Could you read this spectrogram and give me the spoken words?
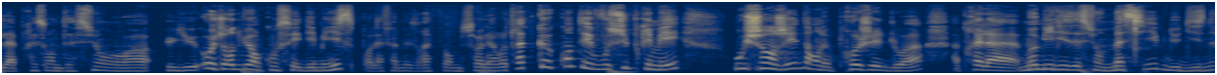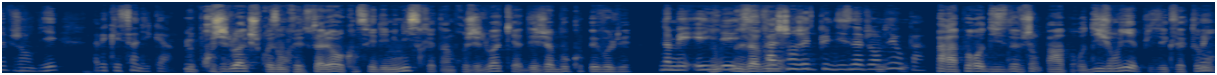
La présentation aura lieu aujourd'hui en Conseil des ministres pour la fameuse réforme sur les retraites. Que comptez-vous supprimer ou changer dans le projet de loi après la mobilisation massive du 19 janvier avec les syndicats? Le projet de loi que je présenterai tout à l'heure au Conseil des ministres est un projet de loi qui a déjà beaucoup évolué. Non mais il Nous- est, nous sera avons- changé depuis le 19 janvier ou pas? Par rapport au 19 jan- par rapport au 10 janvier plus exactement,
